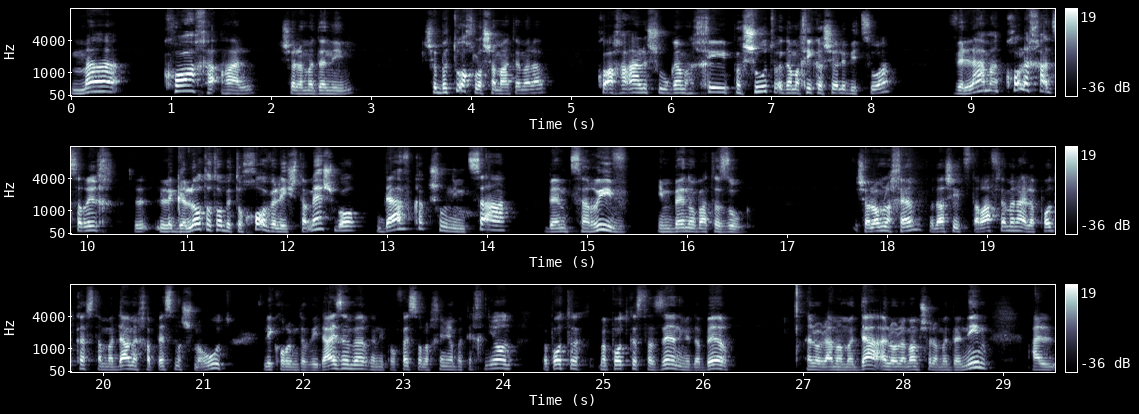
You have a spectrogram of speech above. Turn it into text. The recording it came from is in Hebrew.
מה כוח העל של המדענים, שבטוח לא שמעתם עליו, כוח העל שהוא גם הכי פשוט וגם הכי קשה לביצוע, ולמה כל אחד צריך לגלות אותו בתוכו ולהשתמש בו דווקא כשהוא נמצא באמצע ריב עם בן או בת הזוג. שלום לכם, תודה שהצטרפתם אליי לפודקאסט המדע מחפש משמעות, לי קוראים דוד אייזנברג, אני פרופסור לכימיה בטכניון, בפודקאסט, בפודקאסט הזה אני מדבר על עולם המדע, על עולמם של המדענים, על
